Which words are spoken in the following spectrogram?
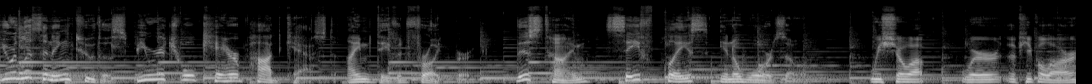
You're listening to the Spiritual Care Podcast. I'm David Freudberg. This time, Safe Place in a War Zone we show up where the people are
